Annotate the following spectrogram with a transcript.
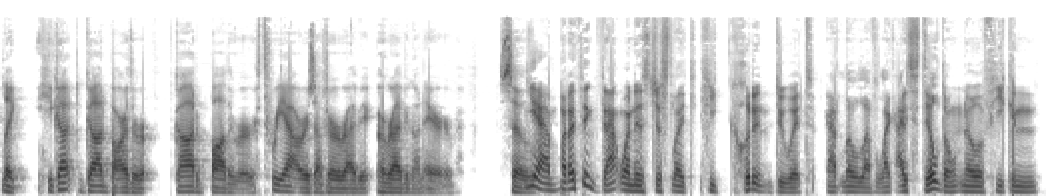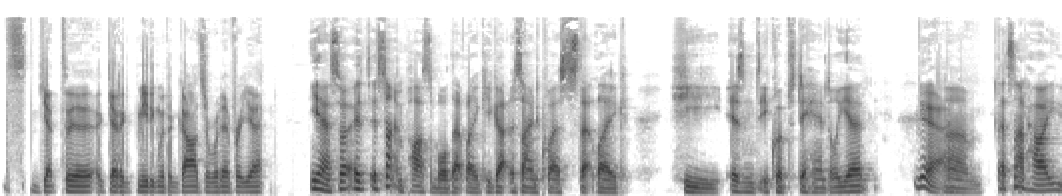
Like he got God bother God botherer three hours after arriving arriving on Aerb. So Yeah, but I think that one is just like he couldn't do it at low level. Like I still don't know if he can get to get a meeting with the gods or whatever yet. Yeah, so it, it's not impossible that like he got assigned quests that like he isn't equipped to handle yet. Yeah, Um, that's not how I.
